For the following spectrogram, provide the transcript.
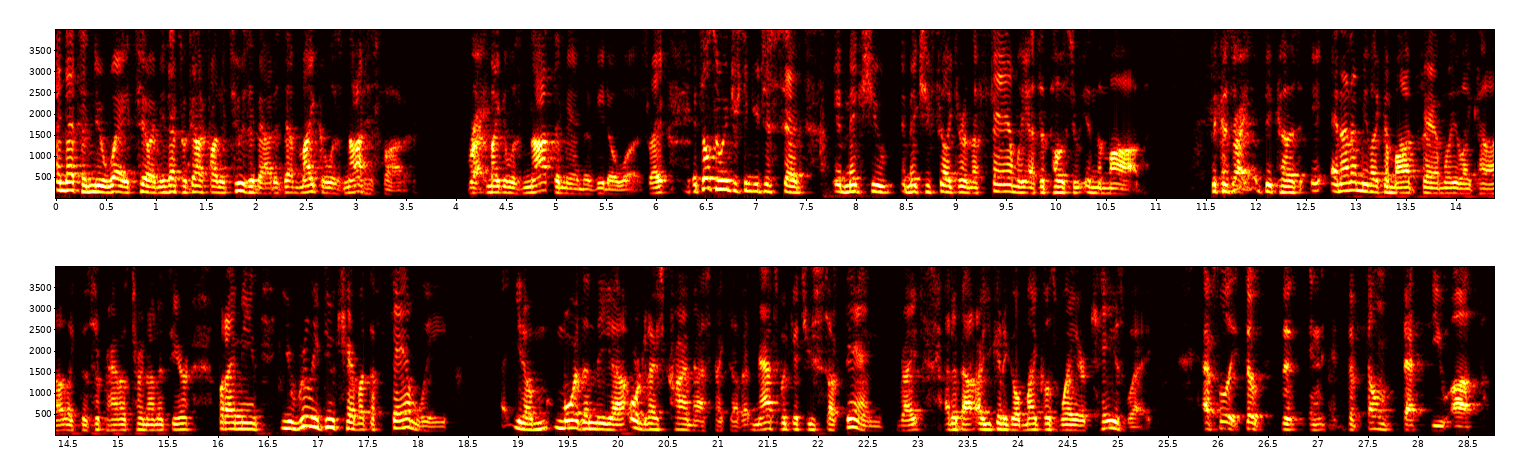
And that's a new way too. I mean, that's what Godfather Two is about: is that Michael is not his father. Right. Michael is not the man that Vito was. Right. It's also interesting. You just said it makes you it makes you feel like you're in the family as opposed to in the mob. Because, right. because, it, and I don't mean like the mob family, like uh, like the Sopranos turned on its ear, but I mean you really do care about the family you know more than the uh, organized crime aspect of it and that's what gets you sucked in right and about are you going to go michael's way or kay's way Absolutely. So the in, the film sets you up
